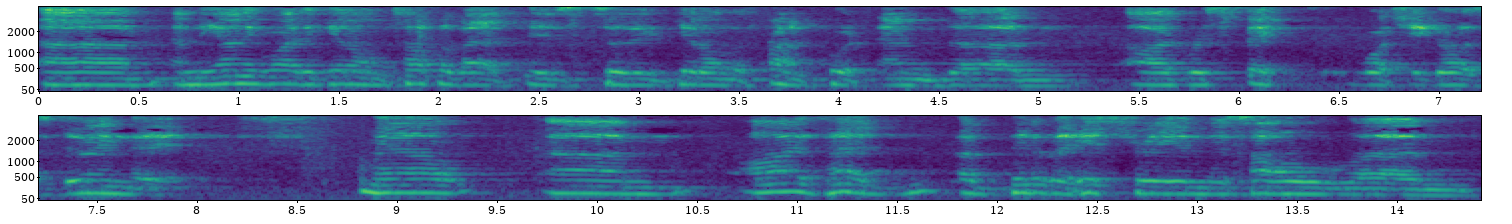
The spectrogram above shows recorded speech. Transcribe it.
um, and the only way to get on top of that is to get on the front foot. And um, I respect what you guys are doing there. Now, um, I've had a bit of a history in this whole um,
